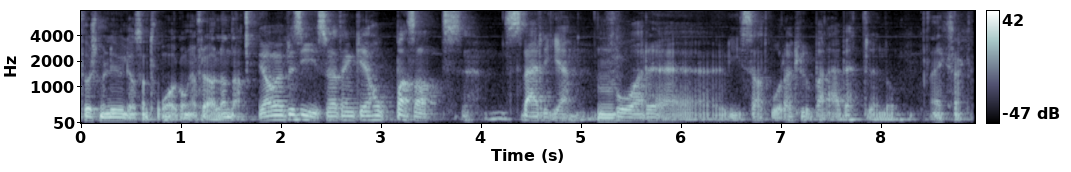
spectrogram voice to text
först med Luleå och sen två gånger Frölunda. Ja men precis, så jag tänker jag hoppas att Sverige Mm. får eh, visa att våra klubbar är bättre än dem. Exakt.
